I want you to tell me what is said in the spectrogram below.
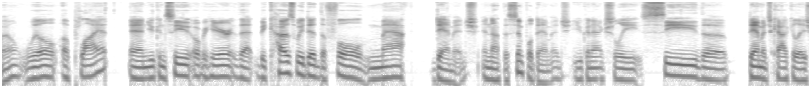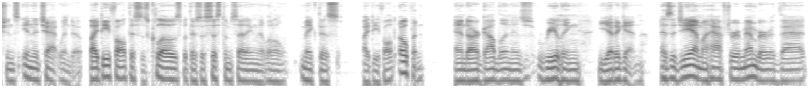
Well, we'll apply it. And you can see over here that because we did the full math damage and not the simple damage, you can actually see the damage calculations in the chat window. By default, this is closed, but there's a system setting that will make this by default open and our goblin is reeling yet again. As the GM, I have to remember that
